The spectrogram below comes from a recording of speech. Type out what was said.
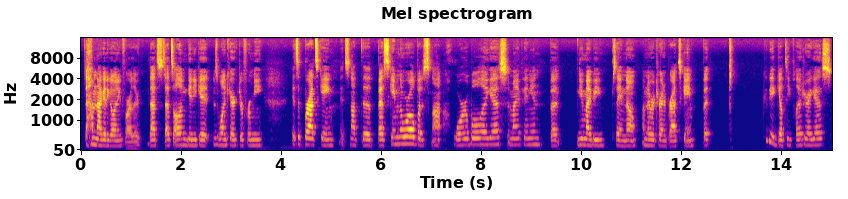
i'm not gonna go any farther that's that's all i'm gonna get is one character for me it's a bratz game it's not the best game in the world but it's not horrible i guess in my opinion but you might be saying no i'm never trying a bratz game but could be a guilty pleasure i guess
